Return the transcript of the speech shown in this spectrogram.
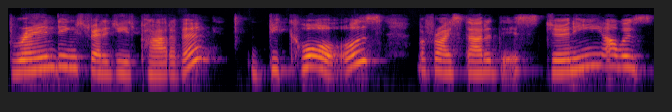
branding strategy is part of it because before I started this journey, I was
